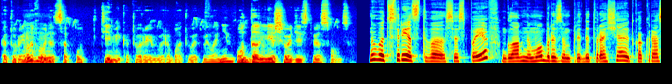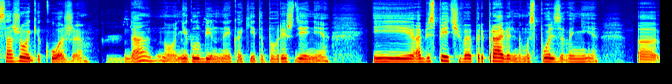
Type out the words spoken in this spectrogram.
которые угу. находятся под теми, которые вырабатывают меланин, от дальнейшего действия солнца. Ну вот средства с СПФ главным образом предотвращают как раз ожоги кожи, да, но не глубинные какие-то повреждения. И обеспечивая при правильном использовании э,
